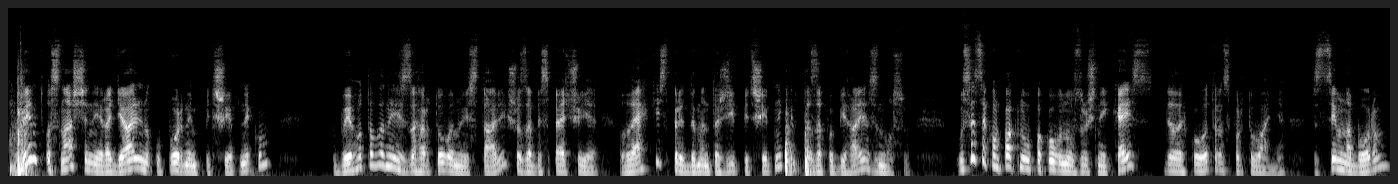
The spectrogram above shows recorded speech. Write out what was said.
Гвинт оснащений радіально упорним підшипником, виготовлений з загартованої сталі, що забезпечує легкість при демонтажі підшипників та запобігає зносу. Усе це компактно упаковано в зручний кейс для легкого транспортування. З цим набором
